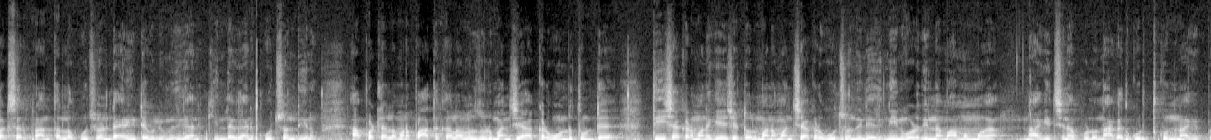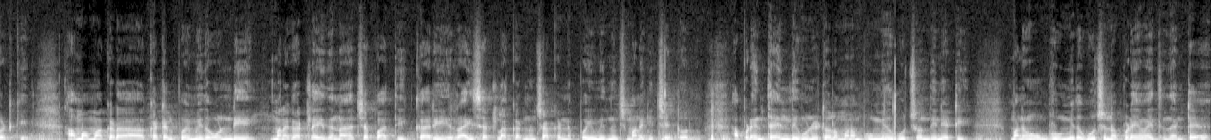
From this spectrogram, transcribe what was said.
పరిసర ప్రాంతాల్లో కూర్చొని డైనింగ్ టేబుల్ మీద కానీ కింద కానీ కూర్చొని తిను. అప్పట్లలో మన పాతకాలంలో చూడు మంచిగా అక్కడ వండుతుంటే తీసి అక్కడ మనకి వేసేటోళ్ళు మనం మంచిగా అక్కడ కూర్చొని తినేది. నేను కూడా తిన్నా మా అమ్మమ్మ నాకు ఇచ్చినప్పుడు నాకు అది గుర్తుకుంది నాకు ఇప్పటికీ. అమ్మమ్మ అక్కడ కట్టెల పొయ్యి మీద వండి మనకు అట్లా ఏదైనా చపాతి కర్రీ రైస్ అట్లా అక్కడ నుంచి అక్కడనే పొయ్యి మీద నుంచి మనకి ఇచ్చేటోళ్ళు. అప్పుడు ఎంత హెల్దీగా ఉండేటోళ్ళు మనం భూమి మీద కూర్చొని తినేటి? మనం భూమి మీద కూర్చున్నప్పుడు ఏమవుతుందంటే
